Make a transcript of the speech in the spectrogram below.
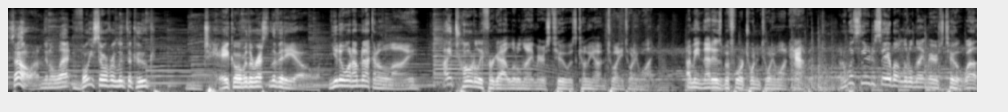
So, I'm gonna let voiceover Luke the Kook take over the rest of the video. You know what, I'm not gonna lie. I totally forgot Little Nightmares 2 was coming out in 2021. I mean, that is before 2021 happened. And what's there to say about Little Nightmares 2? Well,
